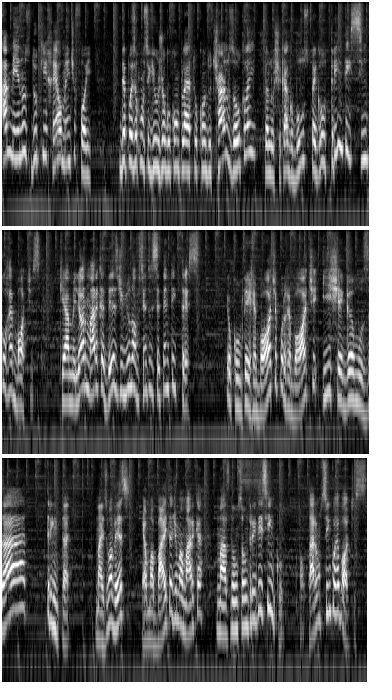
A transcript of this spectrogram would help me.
a menos do que realmente foi. Depois eu consegui o jogo completo quando Charles Oakley, pelo Chicago Bulls, pegou 35 rebotes, que é a melhor marca desde 1973. Eu contei rebote por rebote e chegamos a 30. Mais uma vez, é uma baita de uma marca, mas não são 35. Faltaram 5 rebotes.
